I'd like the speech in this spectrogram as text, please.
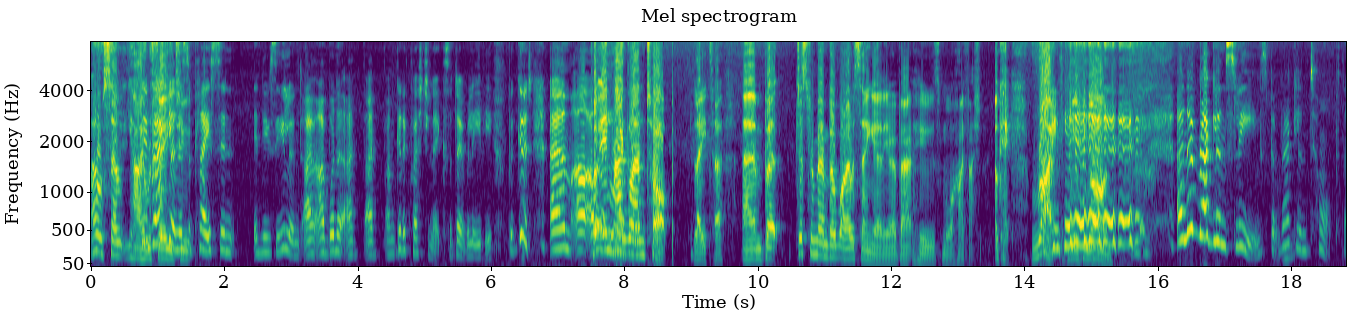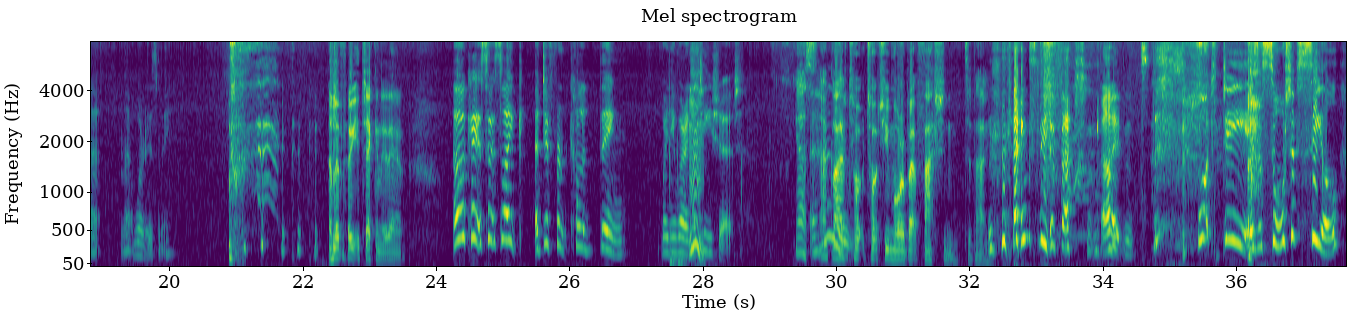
Oh, so yeah, I See, refer you Raglan is a place in, in New Zealand. I, I wanna, I, I, I'm going to question it because I don't believe you. But good. Um, I'll, I'll Put in you know Raglan top later. Um, but just remember what I was saying earlier about who's more high fashion. Okay, right, moving on. I know Raglan sleeves, but Raglan top that that worries me. I love how you're checking it out. Okay, so it's like a different coloured thing when you're wearing Hmm. a t-shirt. Yes, I'm glad Oh. I've ta- taught you more about fashion today. Thanks for your fashion guidance. What D is a sort of seal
